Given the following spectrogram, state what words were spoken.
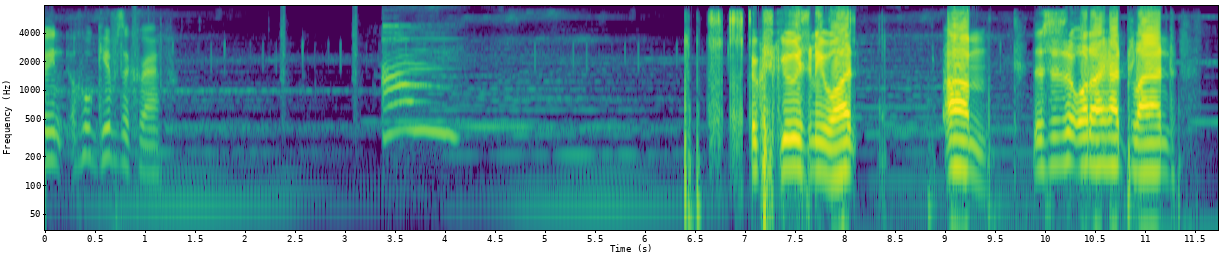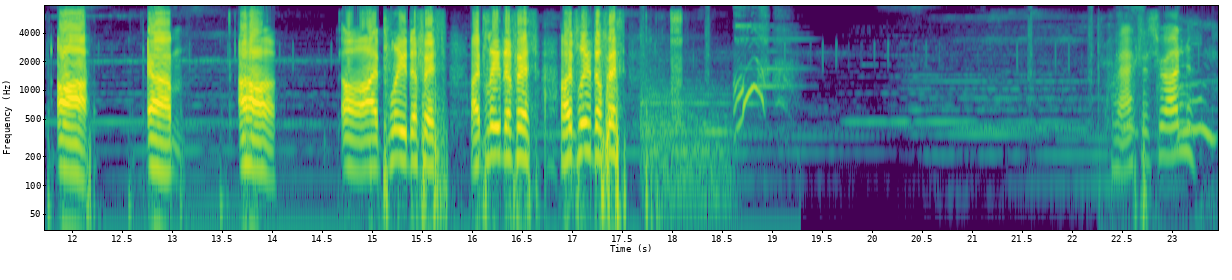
mean, who gives a crap? Um. Excuse me, what? Um, this isn't what I had planned. Ah, um, ah, ah, I plead the fifth. I plead the fifth. I plead the fifth. Ooh, Practice run?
